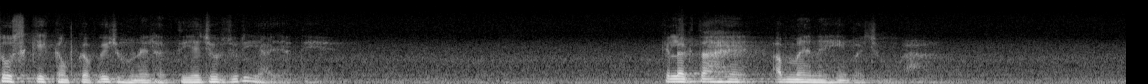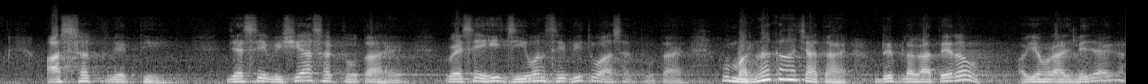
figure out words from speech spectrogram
तो उसकी कंपकपी जो होने लगती है जुरजुरी आ जाती है। कि लगता है, अब मैं नहीं बचूँगा। आसक्त व्यक्ति जैसे विषयासक्त होता है, वैसे ही जीवन से भी तो आसक्त होता है। वो मरना कहाँ चाहता है? ड्रिप लगाते रहो और यमराज ले जाएगा।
